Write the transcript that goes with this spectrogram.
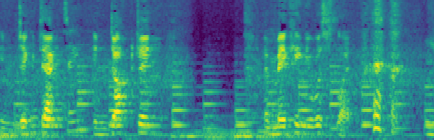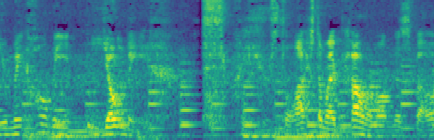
indicting, Inducting? inducting, and making you a slave. you may call me Yomi. I used the last of my power on this spell,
